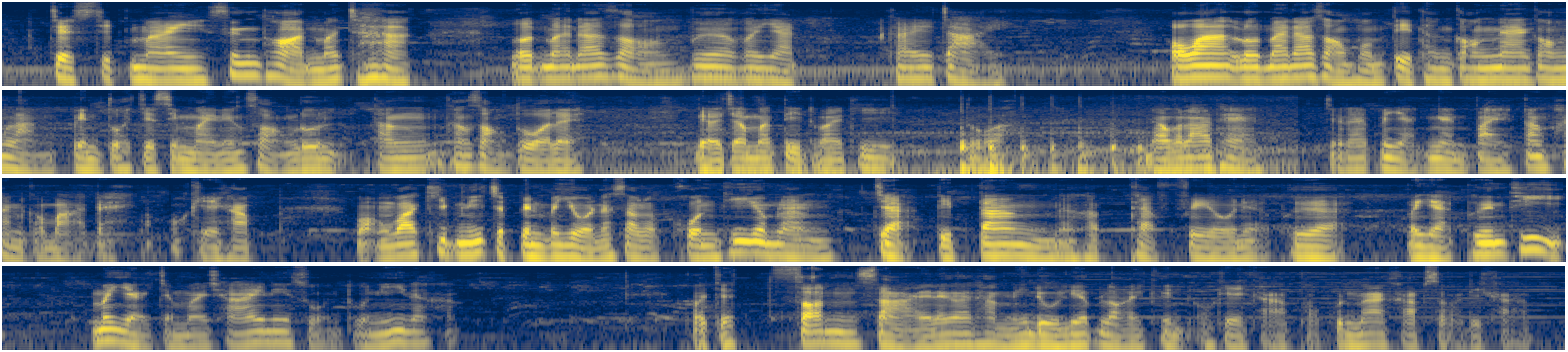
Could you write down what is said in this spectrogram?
70 ไมล์ซึ่งถอดมาจากรถมาด้า2เพื่อประหยัดค่าใช้จ่าย เพราะว่ารถมาด้า2ผมติดทั้งกล้องหน้ากล้องหลัง เป็นตัว 70 ไมล์ทั้ง 2 รุ่นทั้งทั้ง 2 ตัวเลย เดี๋ยวจะมาติดไว้ที่ตัวดาวราแทนจะได้ประหยัดเงินไปตั้งพันกว่าบาทได้โอเคครับ หวังว่าคลิปนี้จะเป็นประโยชน์นะสำหรับคนที่กำลังจะติดตั้งนะครับแท็บเฟลเนี่ยเพื่อประหยัดพื้นที่ ไม่อยากจะมาใช้ในส่วนตัวนี้นะครับ ก็จะซ่อนสายแล้วก็ทำให้ดูเรียบร้อยขึ้นโอเคครับขอบคุณมากครับ สวัสดีครับ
